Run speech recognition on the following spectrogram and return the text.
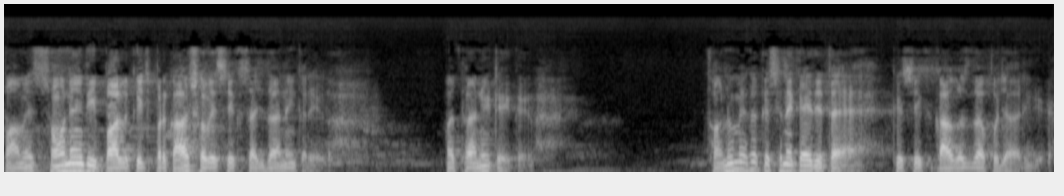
ਭਾਵੇਂ ਸੋਨੇ ਦੀ ਪਾਲਕੀ ਚ ਪ੍ਰਕਾਸ਼ ਹੋਵੇ, ਸਿੱਖ ਸਜਦਾ ਨਹੀਂ ਕਰੇਗਾ। ਮੱਥਾ ਨਹੀਂ ਟੇਕੇਗਾ। ਤੁਹਾਨੂੰ ਮੈਂ ਕਿ ਕਿਸ ਨੇ ਕਹਿ ਦਿੱਤਾ ਹੈ ਕਿ ਸਿੱਖ ਕਾਗਜ਼ ਦਾ ਪੁਜਾਰੀ ਹੈ।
